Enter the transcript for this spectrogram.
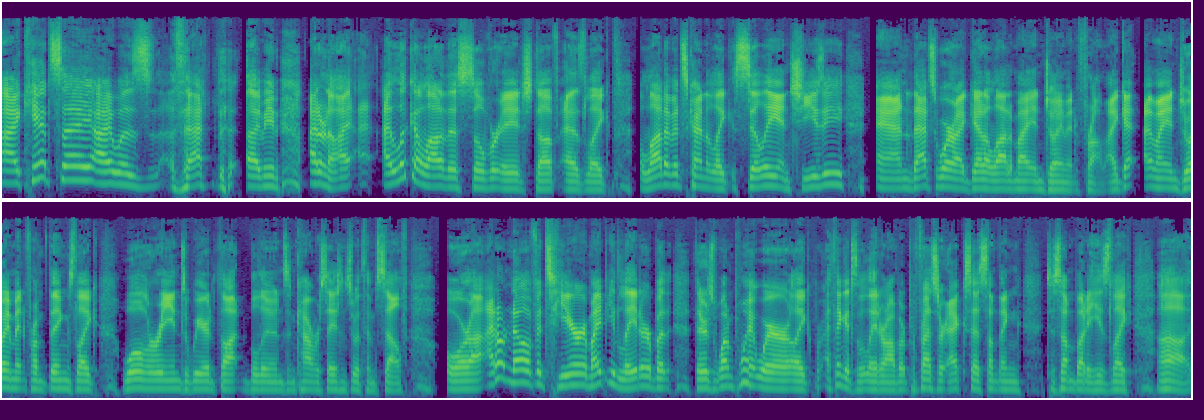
I can't say I was that. I mean, I don't know. I I- look at a lot of this Silver Age stuff as like a lot of it's kind of like silly and cheesy, and that's where I get a lot of my enjoyment from. I get my enjoyment from things like Wolverine's weird thought balloons and conversations with himself, or uh, I don't know if it's here. It might be later, but there's one point where like I think it's later on, but Professor X says something to somebody. He's like, uh,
